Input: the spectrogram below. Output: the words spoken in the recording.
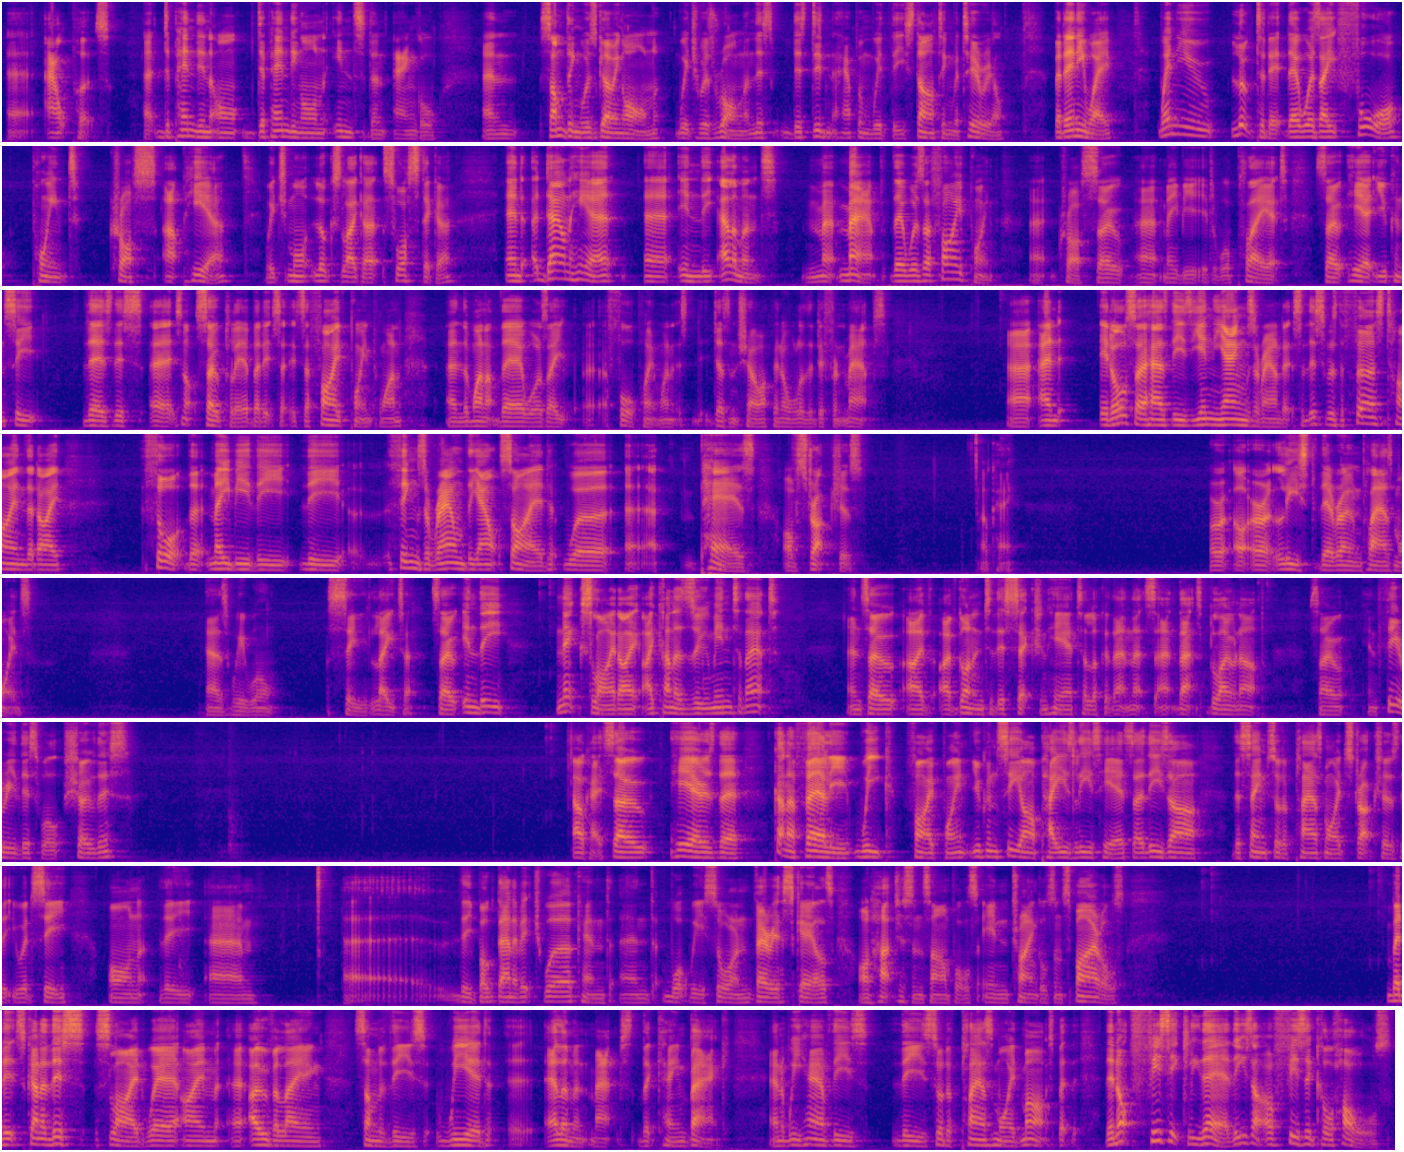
uh, outputs uh, depending on depending on incident angle, and something was going on which was wrong, and this this didn't happen with the starting material. But anyway, when you looked at it, there was a four point cross up here, which more looks like a swastika. And uh, down here uh, in the element ma map, there was a five point uh, cross. So uh, maybe it will play it. So here you can see there's this, uh, it's not so clear, but it's a, it's a five point one. And the one up there was a, a four point one. It doesn't show up in all of the different maps. Uh, and it also has these yin yangs around it. So this was the first time that I thought that maybe the the things around the outside were uh, pairs of structures. Okay. Or, or, or at least their own plasmoids, as we will see later. So in the next slide, I, I kind of zoom into that. And so I've, I've gone into this section here to look at that, and that's, that's blown up. So in theory, this will show this. Okay, so here is the kind of fairly weak five point. You can see our Paisleys here. So these are the same sort of plasmoid structures that you would see on the um, uh, the Bogdanovich work and and what we saw on various scales on Hutchison samples in triangles and spirals but it's kind of this slide where I'm uh, overlaying some of these weird uh, element maps that came back. And we have these these sort of plasmoid marks but they're not physically there. These are physical holes.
